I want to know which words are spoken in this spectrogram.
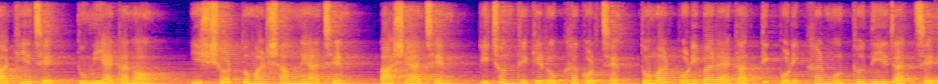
পাঠিয়েছে, তুমি একা নও। ঈশ্বর তোমার সামনে আছেন, পাশে আছেন, পিছন থেকে রক্ষা করছেন। তোমার পরিবার এক আত্মিক পরীক্ষার মধ্য দিয়ে যাচ্ছে।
